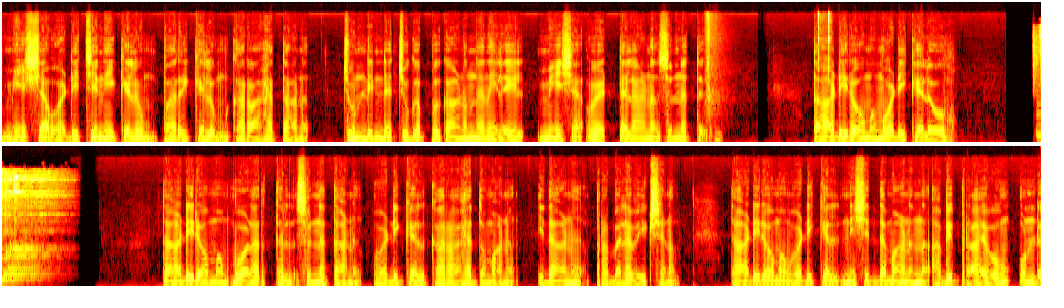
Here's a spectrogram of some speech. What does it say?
മീശ വടിച്ച് നീക്കലും പറിക്കലും കറാഹത്താണ്. ചുണ്ടിന്റെ ചുകപ്പ് കാണുന്ന നിലയിൽ മീശ വെട്ടലാണ് സുന്നത്ത്. താടിരോമം വടിക്കലോ? താടിരോമം വളർത്തൽ സുന്നത്താണ് വടിക്കൽ കറാഹത്തുമാണ്. ഇതാണ് പ്രബല വീക്ഷണം. താടിരോമം വടിക്കൽ നിഷിദ്ധമാണെന്ന അഭിപ്രായവും ഉണ്ട്.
